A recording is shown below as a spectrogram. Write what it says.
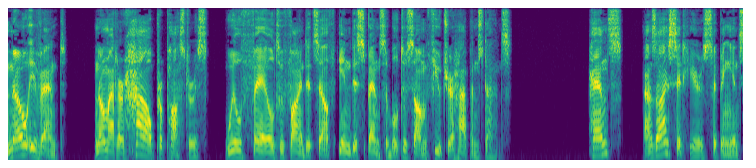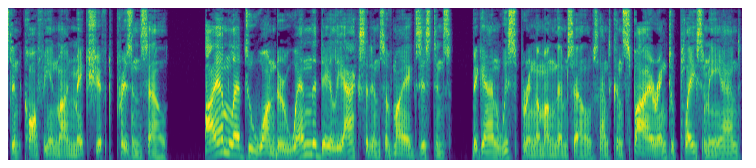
No event, no matter how preposterous, will fail to find itself indispensable to some future happenstance. Hence, as I sit here sipping instant coffee in my makeshift prison cell, I am led to wonder when the daily accidents of my existence began whispering among themselves and conspiring to place me and,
